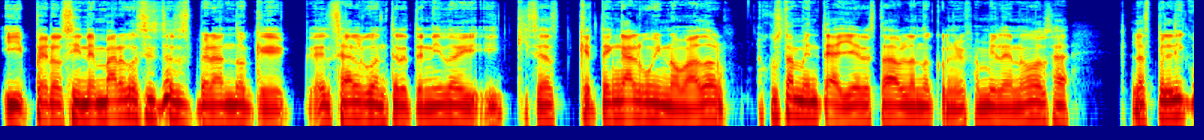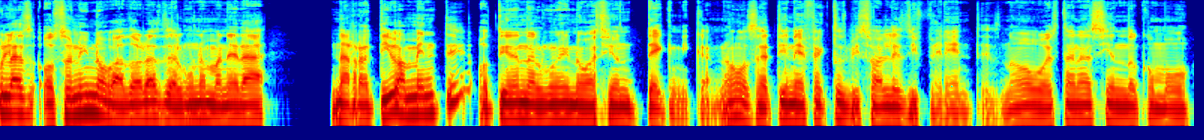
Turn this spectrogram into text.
Y, pero sin embargo, sí estás esperando que sea algo entretenido y, y quizás que tenga algo innovador. Justamente ayer estaba hablando con mi familia, ¿no? O sea, las películas o son innovadoras de alguna manera narrativamente o tienen alguna innovación técnica, ¿no? O sea, tiene efectos visuales diferentes, ¿no? O están haciendo como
